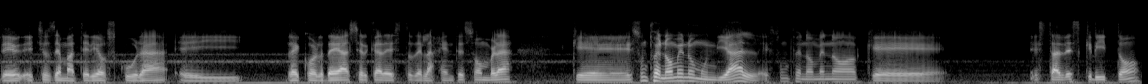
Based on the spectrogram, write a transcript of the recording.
de, hechos de materia oscura, eh, y recordé acerca de esto de la gente sombra, que es un fenómeno mundial, es un fenómeno que está descrito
